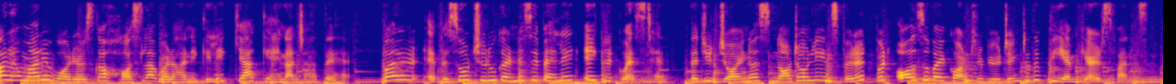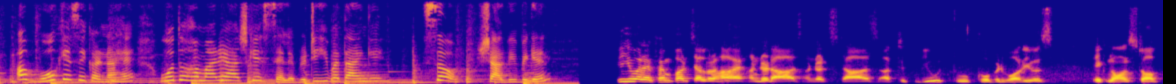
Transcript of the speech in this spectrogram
और हमारे वॉरियर्स का हौसला बढ़ाने के लिए क्या कहना चाहते हैं? पर एपिसोड शुरू करने से पहले एक रिक्वेस्ट है that you join us not only in spirit but also by contributing to the PM cares funds अब वो कैसे करना है, वो तो हमारे आज के सेलिब्रिटी ही बताएँगे। So shall we begin Fever FM पर चल रहा है 100 hours 100 stars a tribute to Covid warriors एक नॉन स्टॉप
